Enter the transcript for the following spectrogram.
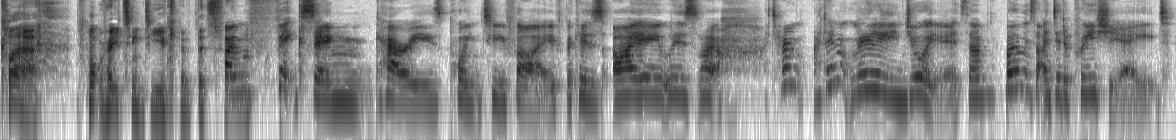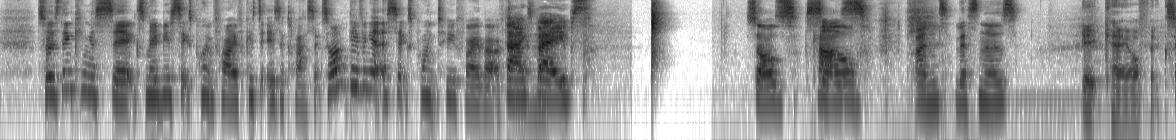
Claire, what rating do you give this film? I'm fixing Carrie's 0.25 because I was like, I don't, I don't really enjoy it. There are moments that I did appreciate. So I was thinking a six, maybe a 6.5 because it is a classic. So I'm giving it a 6.25 out of 10. Thanks, babes. Soz, Cal, Soz. and listeners. It K, I'll fix.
